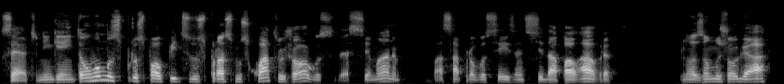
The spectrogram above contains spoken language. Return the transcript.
Certo, ninguém. Então vamos para os palpites dos próximos quatro jogos dessa semana. Vou passar para vocês antes de dar a palavra. Nós vamos jogar.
